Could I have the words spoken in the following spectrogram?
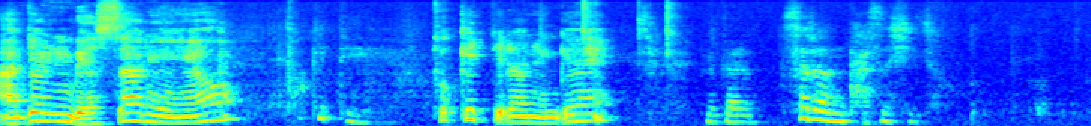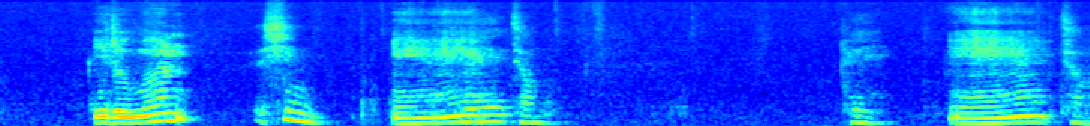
아들이 몇 살이에요? 토끼띠. 토끼띠라는 게 그러니까 서른 다섯이죠. 이름은 신, 예, 대정, 대, 예. 정.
